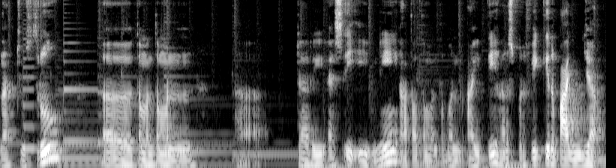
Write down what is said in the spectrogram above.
Nah justru eh, teman-teman eh, dari SI ini atau teman-teman IT harus berpikir panjang.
